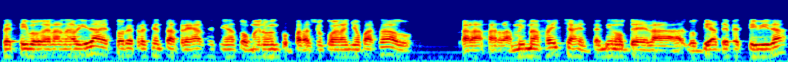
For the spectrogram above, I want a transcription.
festivo de la Navidad. Esto representa tres asesinatos menos en comparación con el año pasado, para, para las mismas fechas en términos de los días de festividad,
